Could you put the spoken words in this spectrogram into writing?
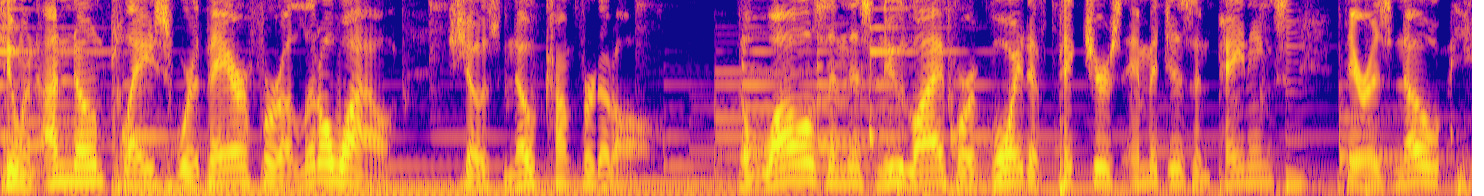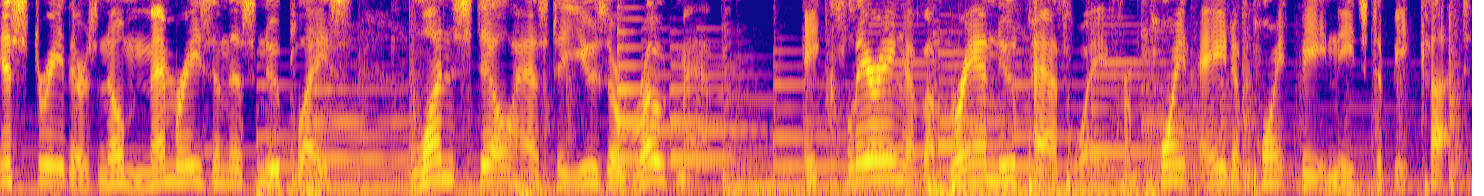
to an unknown place where there for a little while shows no comfort at all. The walls in this new life are void of pictures, images, and paintings. There is no history, there's no memories in this new place. One still has to use a road map. A clearing of a brand new pathway from point A to point B needs to be cut.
